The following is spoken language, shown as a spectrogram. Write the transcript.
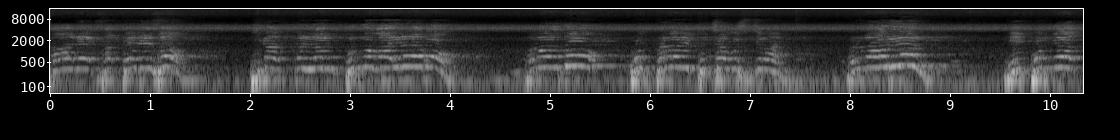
탄핵 사태에 대해서 피가 끓는 분노가 일어나고 서로도 폭탄을 투척하고 싶지만 그러나 우리는 비폭력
